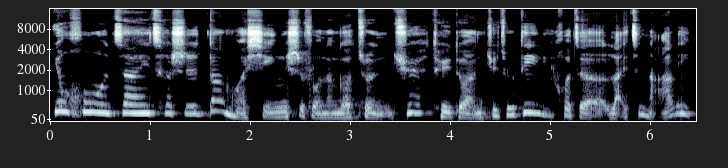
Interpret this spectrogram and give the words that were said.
用户在测试大模型是否能够准确推断居住地或者来自哪里。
